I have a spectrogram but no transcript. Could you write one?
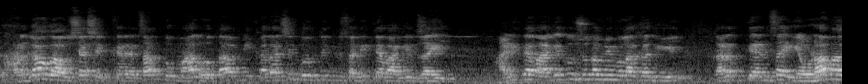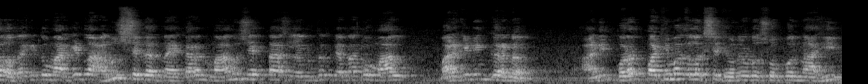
घारगाव गावच्या शेतकऱ्याचा तो माल होता. मी कदाचित दोन तीन दिवसांनी त्या बागेत जाईल. आणि त्या बागेतून सुद्धा मी मुलाखत घेईल. कारण त्यांचा एवढा माल होता की तो मार्केटला आणूच शकत नाही. कारण माणूस एकटा असल्यानंतर त्यांना तो माल मार्केटिंग करणं आणि परत पाठीमागं लक्ष ठेवणं एवढं सोपं नाही.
